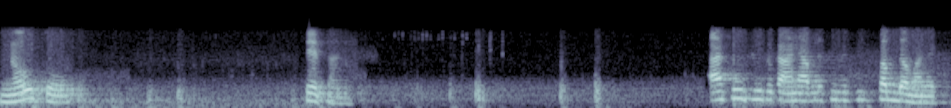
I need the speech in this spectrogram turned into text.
નવસો તેતાલીસ. આ શું થયું? તો કે આને આપણે શું લખ્યું શબ્દમાં લખ્યું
